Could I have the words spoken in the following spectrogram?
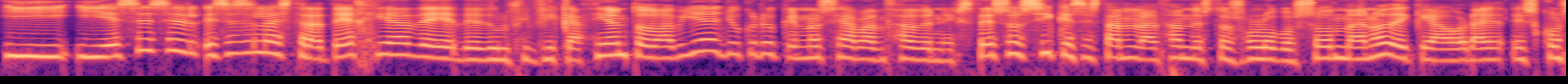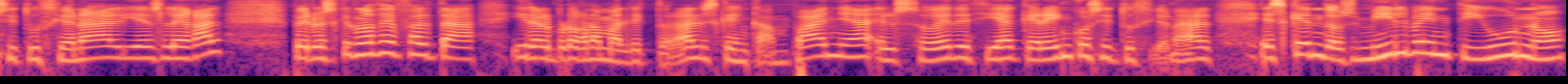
Y, y ese es esa es la estrategia de, de, dulcificación. Todavía yo creo que no se ha avanzado en exceso, sí que se están lanzando estos globos sonda, ¿no? De que ahora es constitucional y es legal, pero es que no hace falta ir al programa electoral, es que en campaña el PSOE decía que era inconstitucional, es que en 2021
